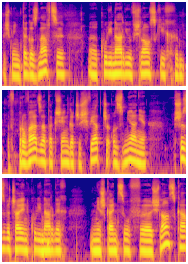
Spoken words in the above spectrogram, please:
wyśmienitego znawcy e, kulinariów śląskich, wprowadza ta księga, czy świadczy o zmianie przyzwyczajeń kulinarnych mieszkańców Śląska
